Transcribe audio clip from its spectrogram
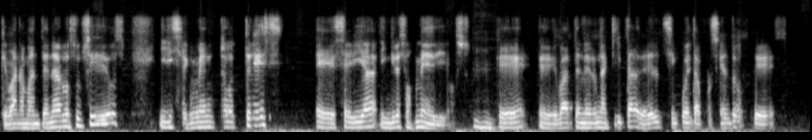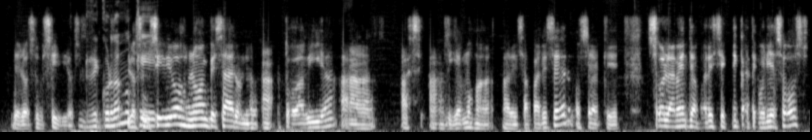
que van a mantener los subsidios, y segmento 3 eh, sería ingresos medios, que eh, va a tener una quita del 50% de, de los subsidios. Recordamos los subsidios no empezaron todavía a, digamos, a, desaparecer, o sea que solamente aparece qué categoría sos,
